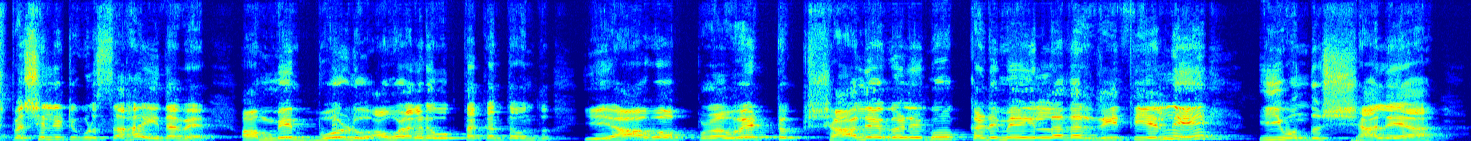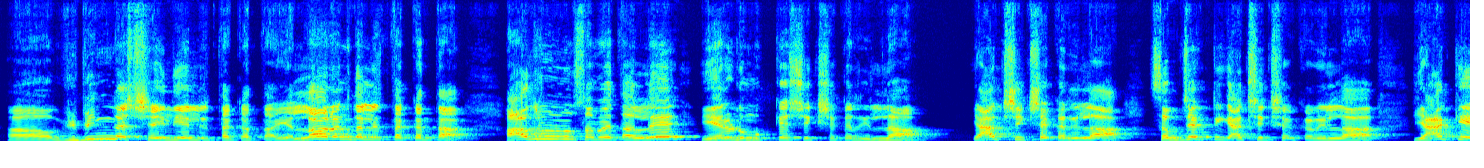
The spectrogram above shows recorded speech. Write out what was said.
ಸ್ಪೆಷಾಲಿಟಿಗಳು ಸಹ ಇದ್ದಾವೆ ಆ ಮೇನ್ ಬೋರ್ಡು ಆ ಒಳಗಡೆ ಹೋಗ್ತಕ್ಕಂಥ ಒಂದು ಯಾವ ಪ್ರೈವೇಟ್ ಶಾಲೆಗಳಿಗೂ ಕಡಿಮೆ ಇಲ್ಲದ ರೀತಿಯಲ್ಲಿ ಈ ಒಂದು ಶಾಲೆಯ ವಿಭಿನ್ನ ಶೈಲಿಯಲ್ಲಿರ್ತಕ್ಕಂಥ, ಎಲ್ಲ ರಂಗದಲ್ಲಿರ್ತಕ್ಕಂಥ ಆದ್ರೂ ಸಮೇತ ಅಲ್ಲೇ ಎರಡು ಮುಖ್ಯ ಶಿಕ್ಷಕರು ಇಲ್ಲ ಯಾಕೆ ಶಿಕ್ಷಕರಿಲ್ಲ? ಸಬ್ಜೆಕ್ಟಿಗೆ ಯಾಕೆ ಶಿಕ್ಷಕರಿಲ್ಲ? ಯಾಕೆ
